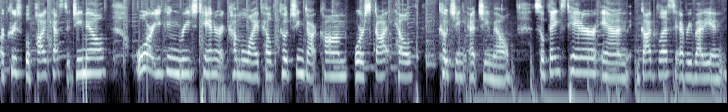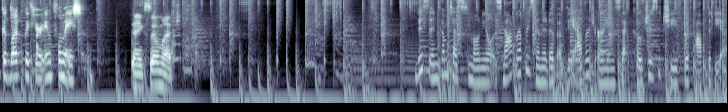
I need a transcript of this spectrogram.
or cruciblepodcast at gmail, or you can reach Tanner at comealivehealthcoaching.com or Scott Health Coaching at Gmail. So thanks, Tanner, and God bless to everybody, and good luck with your inflammation. Thanks so much. This income testimonial is not representative of the average earnings that coaches achieve with Optavia.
